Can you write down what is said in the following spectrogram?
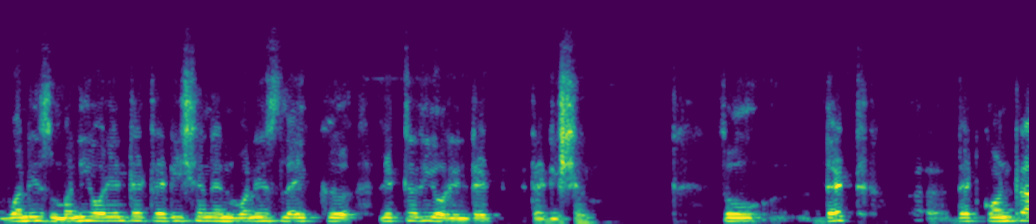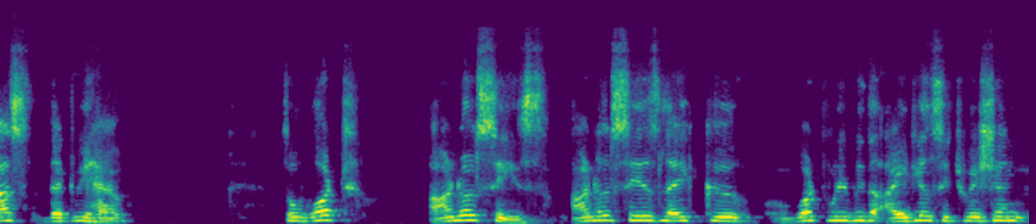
one is money oriented tradition and one is like uh, literary oriented tradition so that uh, that contrast that we have. So what arnold says arnold says like uh, what will be the ideal situation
